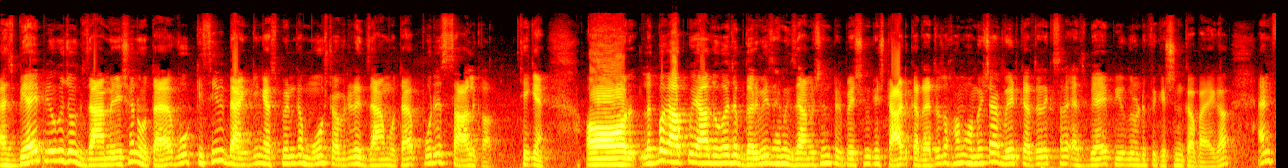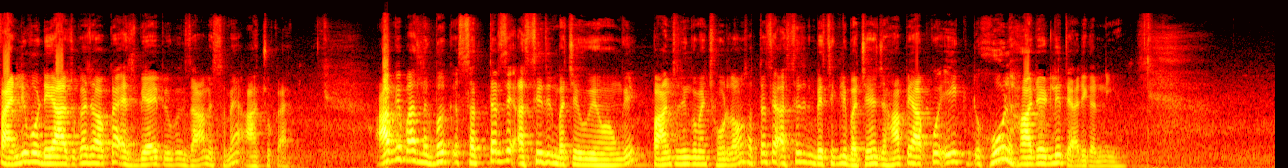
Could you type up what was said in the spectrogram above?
S B I P O का जो examination होता है, वो किसी भी बैंकिंग एस्पिरेंट का मोस्ट अवेटेड एग्ज़ाम होता है पूरे साल का, ठीक है? और लगभग आपको याद होगा, जब गर्मी से हम एग्जामिनेशन प्रिपरेशन की स्टार्ट कर रहे थे तो हम हमेशा वेट करते थे कि sir S B I P का नोटिफिकेशन कब आएगा? एंड फाइनली वो डे आ चुका है जब आपका एस बी आई पी का एग्ज़ाम इस समय आ चुका है। आपके पास लगभग 70 से 80 दिन बचे हुए होंगे। पाँच दिन को मैं छोड़ रहा हूँ। 70 से 80 दिन बेसिकली बचे हैं, जहाँ पे आपको एक होल हार्टेडली तैयारी करनी है।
